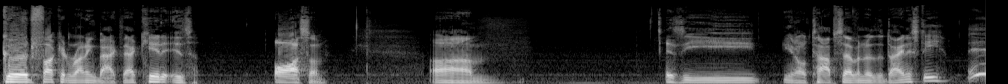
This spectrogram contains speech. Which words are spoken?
good fucking running back. That kid is awesome. Um, is he, you know, top seven of the dynasty? Eh,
